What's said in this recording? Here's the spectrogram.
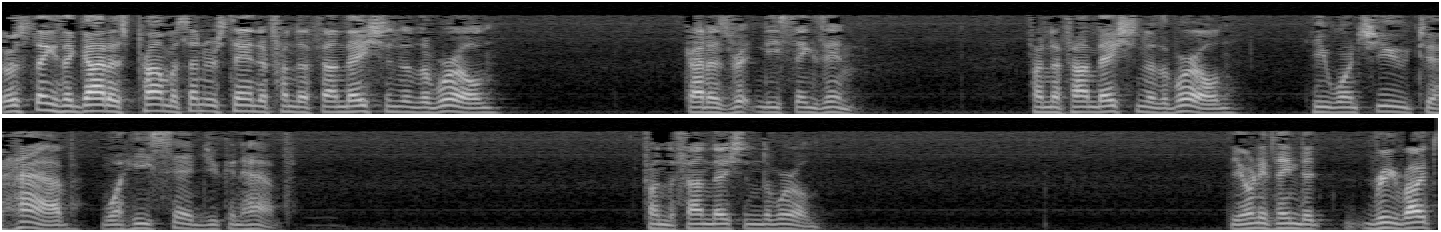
Those things that God has promised, understand that from the foundation of the world, God has written these things in. From the foundation of the world, He wants you to have what He said you can have. From the foundation of the world. The only thing that reroutes,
